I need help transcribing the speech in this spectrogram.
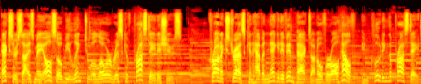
Exercise may also be linked to a lower risk of prostate issues. Chronic stress can have a negative impact on overall health, including the prostate.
